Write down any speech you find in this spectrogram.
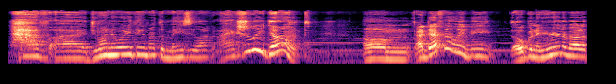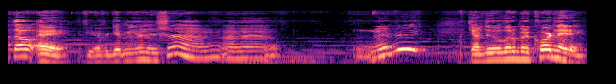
have I? Do I know anything about the Maisie Lock? I actually don't. Um, I'd definitely be open to hearing about it though. Hey, if you ever get me on your show, I mean, maybe gotta do a little bit of coordinating.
